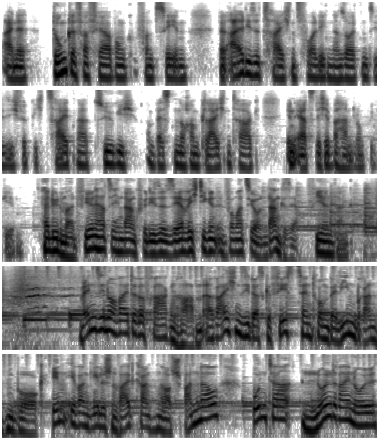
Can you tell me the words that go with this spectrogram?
Eine Dunkelverfärbung von Zehen. Wenn all diese Zeichen vorliegen, dann sollten Sie sich wirklich zeitnah, zügig, am besten noch am gleichen Tag in ärztliche Behandlung begeben. Herr Lüdemann, vielen herzlichen Dank für diese sehr wichtigen Informationen. Danke sehr. Vielen Dank. Wenn Sie noch weitere Fragen haben, erreichen Sie das Gefäßzentrum Berlin-Brandenburg im Evangelischen Waldkrankenhaus Spandau unter 030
